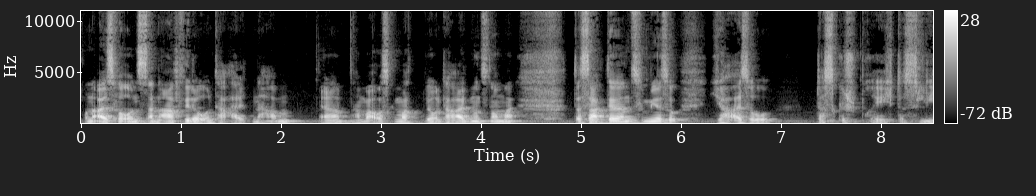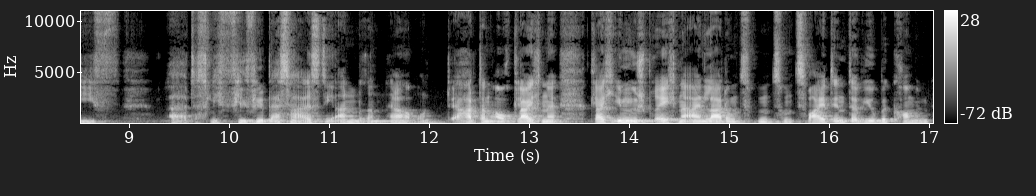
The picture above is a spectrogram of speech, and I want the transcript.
Und als wir uns danach wieder unterhalten haben, ja, haben wir ausgemacht, wir unterhalten uns nochmal. Das sagte er dann zu mir so, ja, also das Gespräch, das lief, äh, das lief viel, viel besser als die anderen. Ja, und er hat dann auch gleich eine, gleich im Gespräch eine Einladung zum, zum Zweitinterview bekommen.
